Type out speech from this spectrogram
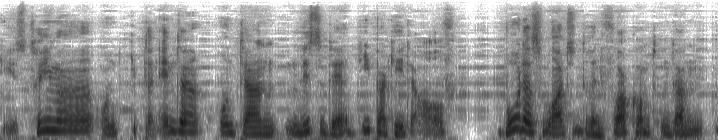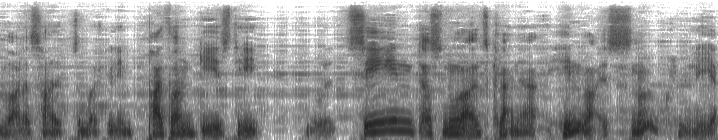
GStreamer und gibt dann Enter und dann listet er die Pakete auf, wo das Wort drin vorkommt und dann war das halt zum Beispiel in Python GST 010, das nur als kleiner Hinweis. Ne? Clear.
